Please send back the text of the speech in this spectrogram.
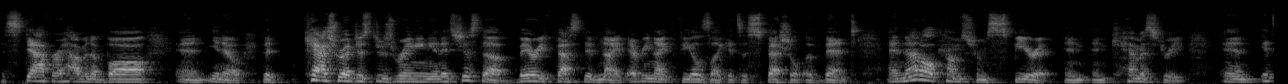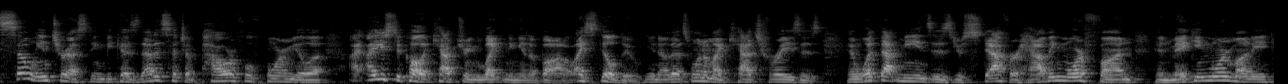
the staff are having a ball, and, you know, the cash register's ringing. And it's just a very festive night. Every night feels like it's a special event. And that all comes from spirit and, and chemistry. And it's so interesting because that is such a powerful formula. I, I, used to call it capturing lightning in a bottle. I still do. You know, that's one of my catchphrases. And what that means is your staff are having more fun and making more money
